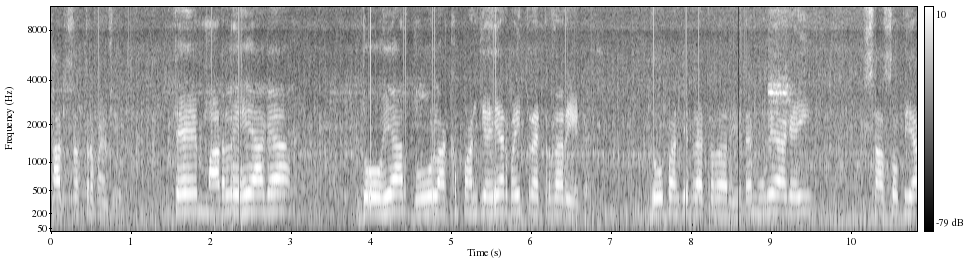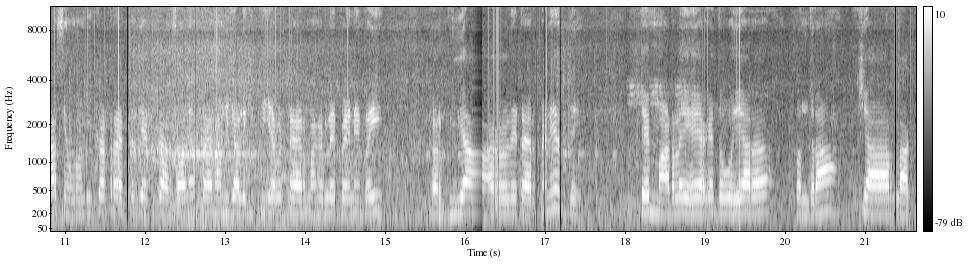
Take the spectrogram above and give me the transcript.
60 70 ਪੈਸੇ ਤੇ ਮਾਡਲ ਇਹ ਆ ਗਿਆ 2000 2 ਲੱਖ 5000 ਬਾਈ ਟਰੈਕਟਰ ਦਾ ਰੇਟ। ਹੈ 25 ਟਰੈਕਟਰ ਦਾ ਰੇਟ ਹੈ। ਮੂਰੇ ਆ ਗਿਆ ਜੀ 750 ਸਿਉਣਾ ਦੀ ਕਾ ਟਰੈਕਟਰ ਚੈੱਕ ਕਰ ਸਕਦੇ ਹੋ। ਟਾਇਰਾਂ ਦੀ ਗੱਲ ਕੀਤੀ ਜਾਵੇ, ਟਾਇਰ ਮਗਰਲੇ ਪਏ ਨੇ ਬਾਈ ਰੁਪਈਆ, ਅਗਲੇ ਟਾਇਰ ਪਏ ਨੇ ਅੱਧੇ। ਤੇ ਮਾਡਲ ਇਹ ਹੈਗਾ 2015 4 ਲੱਖ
